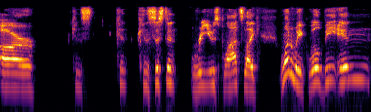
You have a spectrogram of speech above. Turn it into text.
are cons- con- consistent reuse plots. Like one week we'll be in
